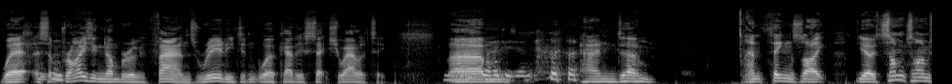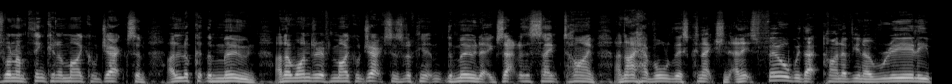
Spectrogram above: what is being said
where a surprising number of fans really didn't work out his sexuality. No, um, I didn't. and um, and things like you know sometimes when i'm thinking of michael jackson i look at the moon and i wonder if michael jackson's looking at the moon at exactly the same time and i have all this connection and it's filled with that kind of you know really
